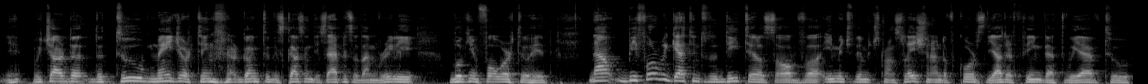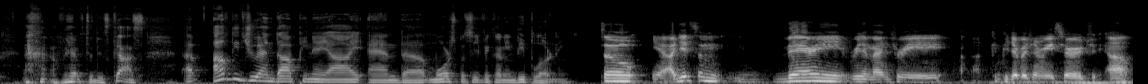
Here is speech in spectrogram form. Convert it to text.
Yeah, which are the, the two major things we're going to discuss in this episode. I'm really looking forward to it. Now, before we get into the details of uh, image-to-image translation, and of course the other thing that we have to we have to discuss, uh, how did you end up in AI and uh, more specifically in deep learning? So yeah, I did some very rudimentary uh, computer vision research uh,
